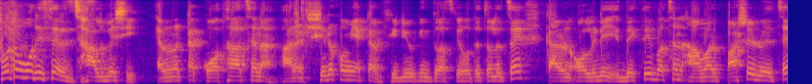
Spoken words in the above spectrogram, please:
ছোট মরিচের ঝাল বেশি। এমন একটা কথা আছে না? আর সেরকমই একটা ভিডিও কিন্তু আজকে হতে চলেছে। কারণ অলরেডি দেখতেই পাচ্ছেন আমার পাশে রয়েছে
